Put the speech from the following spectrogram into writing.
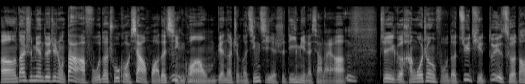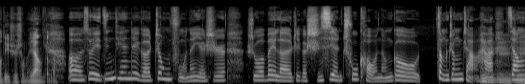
嗯，但是面对这种大幅的出口下滑的情况啊，嗯、我们变得整个经济也是低迷了下来啊。嗯，这个韩国政府的具体对策到底是什么样的呢？呃，所以今天这个政府呢，也是说为了这个实现出口能够。正增长哈，将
